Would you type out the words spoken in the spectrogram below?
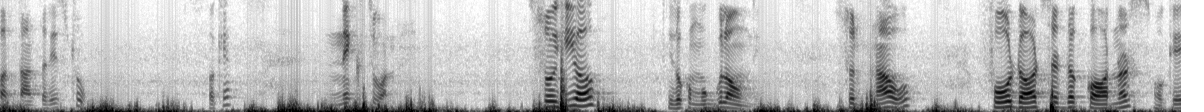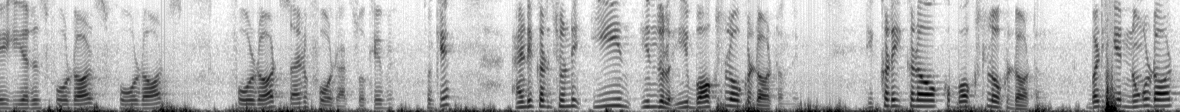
first answer is true okay next one so here ఇది ఒక ముగ్గులా ఉంది సో నౌ Four dots at the corners okay here is four dots four dots four dots and four dots okay okay and ఇక్కడ చూడండి ఈ ఇందులో ఈ బాక్స్లో ఒక డాట్ ఉంది. ఇక్కడ ఇక్కడ ఒక బాక్స్లో ఒక డాట్ ఉంది. But here no dot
